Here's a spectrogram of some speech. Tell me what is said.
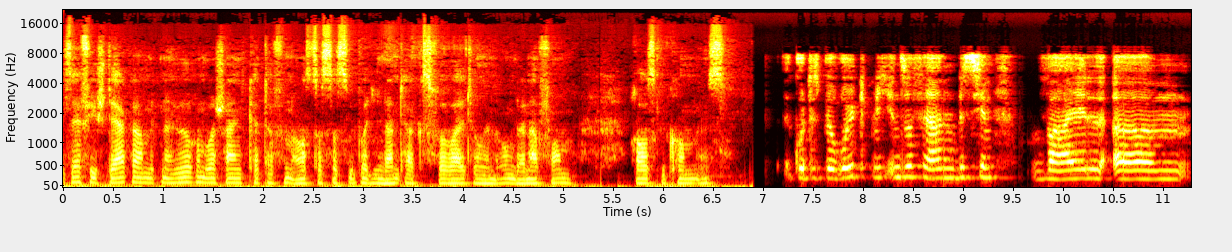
sehr viel stärker mit einer höheren Wahrscheinlichkeit davon aus, dass das über die Landtagsverwaltung in irgendeiner Form rausgekommen ist. Gut, es beruhigt mich insofern ein bisschen, weil ähm,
